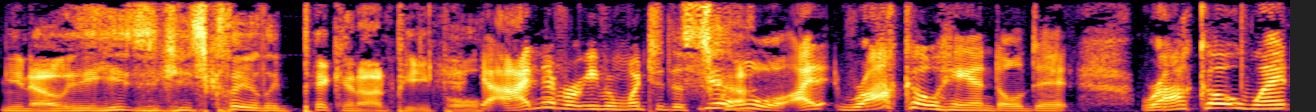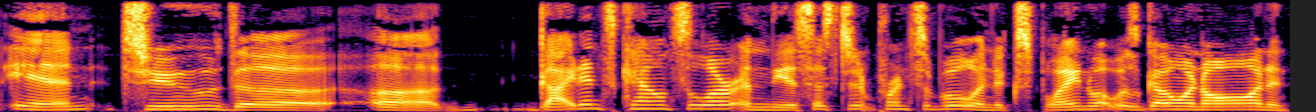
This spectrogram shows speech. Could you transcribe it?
You know, he's he's clearly picking on people. Yeah, I never even went to the Yeah. school. I, Rocco handled it. Rocco went in to the uh, guidance counselor and the assistant principal and explained what was going on, and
